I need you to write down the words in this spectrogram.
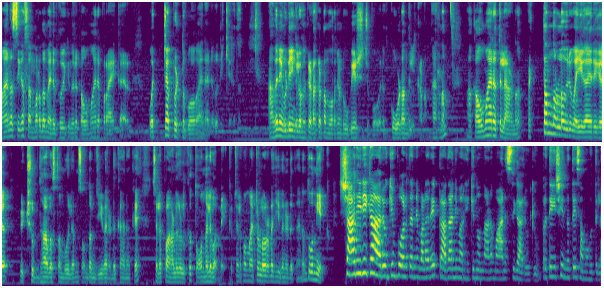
മാനസിക സമ്മർദ്ദം അനുഭവിക്കുന്ന ഒരു കൗമാരപ്രായക്കാരൻ ഒറ്റപ്പെട്ടു പോകാൻ അനുവദിക്കരുത്. അവൻ എവിടെയെങ്കിലുമൊക്കെ കിടക്കട്ടെ എന്ന് പറഞ്ഞുകൊണ്ട് ഉപേക്ഷിച്ച് പോകരുത്. കൂടെ നിൽക്കണം. കാരണം ആ കൗമാരത്തിലാണ് പെട്ടെന്നുള്ള ഒരു വൈകാരിക വിക്ഷുബ്ധാവസ്ഥ മൂലം സ്വന്തം ജീവൻ എടുക്കാനൊക്കെ ചിലപ്പോൾ ആളുകൾക്ക് തോന്നൽ വന്നേക്കും. ചിലപ്പോൾ മറ്റുള്ളവരുടെ ജീവൻ എടുക്കാനും തോന്നിയേക്കും. ശാരീരിക ആരോഗ്യം പോലെ തന്നെ വളരെ പ്രാധാന്യം അർഹിക്കുന്ന ഒന്നാണ് മാനസികാരോഗ്യവും. പ്രത്യേകിച്ച് ഇന്നത്തെ സമൂഹത്തിൽ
